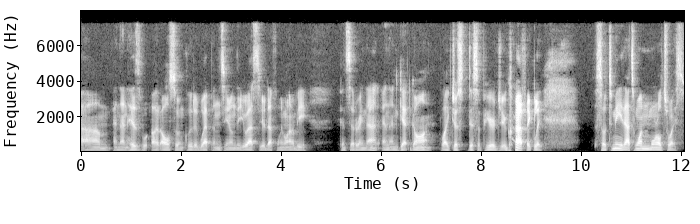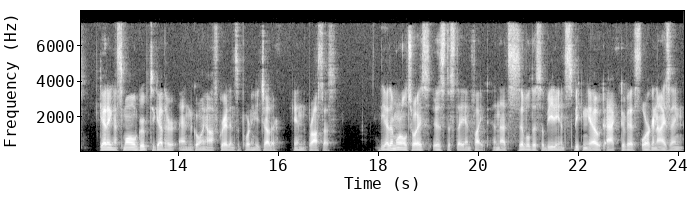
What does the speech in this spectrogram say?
Um, and then his it also included weapons. You know, in the US, you definitely want to be considering that. And then get gone, like just disappear geographically. So, to me, that's one moral choice getting a small group together and going off grid and supporting each other in the process. The other moral choice is to stay and fight, and that's civil disobedience, speaking out, activists, organizing.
